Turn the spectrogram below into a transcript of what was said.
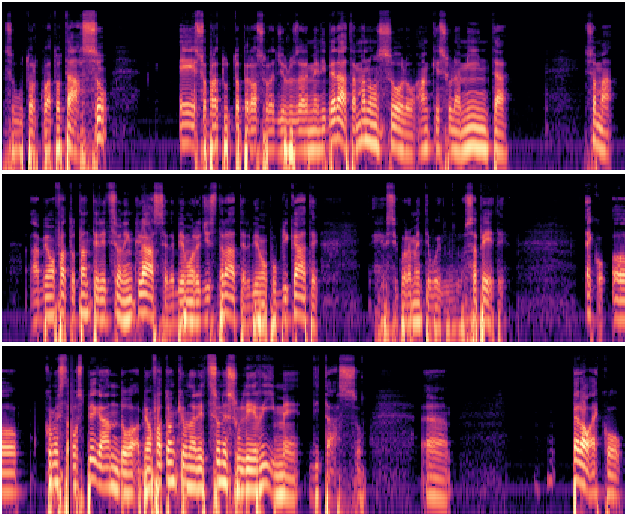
su Torquato Tasso e soprattutto però sulla Gerusalemme liberata, ma non solo, anche sulla Minta. Insomma, abbiamo fatto tante lezioni in classe, le abbiamo registrate, le abbiamo pubblicate, eh, sicuramente voi lo sapete. Ecco, uh, come stavo spiegando, abbiamo fatto anche una lezione sulle rime di Tasso. Uh, però ecco,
